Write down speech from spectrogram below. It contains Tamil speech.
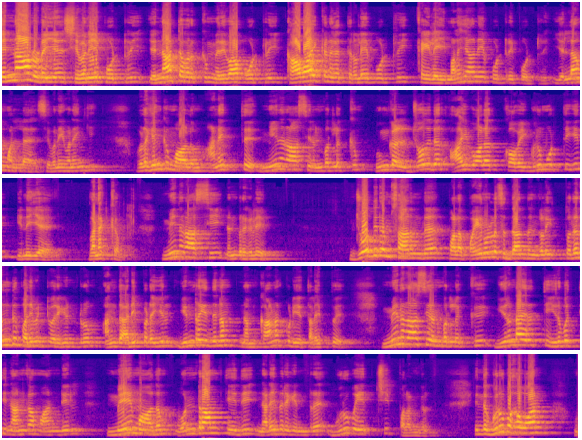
தென்னாளுடைய சிவனே போற்றி எந்நாட்டவர்க்கும் நிறைவா போற்றி காவாய் கனக திரளே போற்றி கைலை மலையானே போற்றி போற்றி எல்லாம் அல்ல சிவனை வணங்கி உலகெங்கும் வாழும் அனைத்து மீனராசி நண்பர்களுக்கும் உங்கள் ஜோதிடர் ஆய்வாளர் கோவை குருமூர்த்தியின் இணைய வணக்கம். மீனராசி நண்பர்களே ஜோதிடம் சார்ந்த பல பயனுள்ள சித்தாந்தங்களை தொடர்ந்து பதிவிட்டு வருகின்றோம். அந்த அடிப்படையில் இன்றைய தினம் நாம் காணக்கூடிய தலைப்பு மீனராசி நண்பர்களுக்கு இரண்டாயிரத்தி இருபத்தி நான்காம் ஆண்டில் மே மாதம் ஒன்றாம் தேதி நடைபெறுகின்ற குரு பயிற்சி பலன்கள். இந்த குரு பகவான்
